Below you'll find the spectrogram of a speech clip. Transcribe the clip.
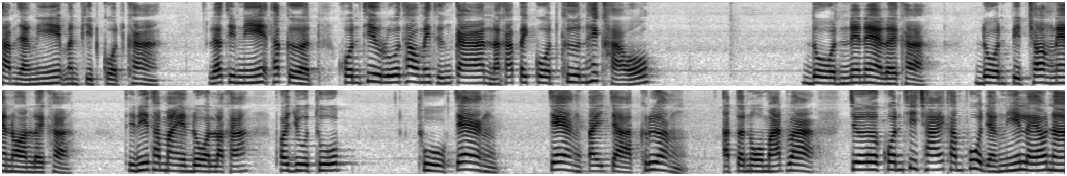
ทำอย่างนี้มันผิดกฎค่ะ แล้วทีนี้ถ้าเกิด คนที่รู้เท่าไม่ถึงการนะคะ ไปโกดคืนให้เขา โดนแน่ ๆ เลยค่ะ โดนปิดช่องแน่นอนเลยค่ะ ทีนี้ทำไมโดนล่ะคะ พอ YouTube ถูกแจ้งแจ้งไปจากเครื่องอัตโนมัติว่า เจอคนที่ใช้คำพูดอย่างนี้แล้วนะ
